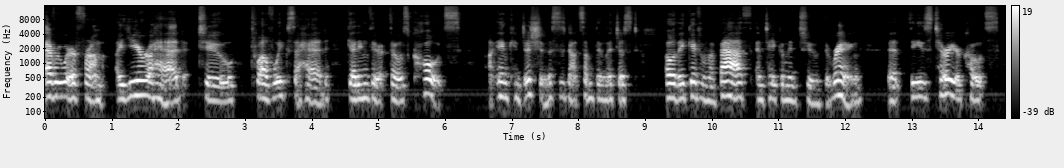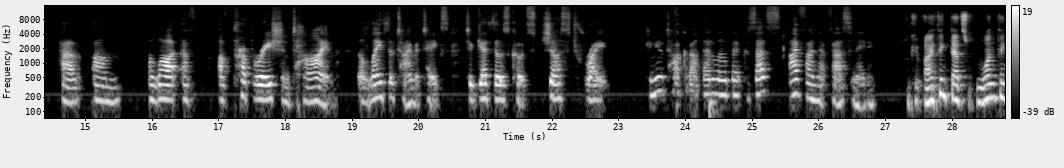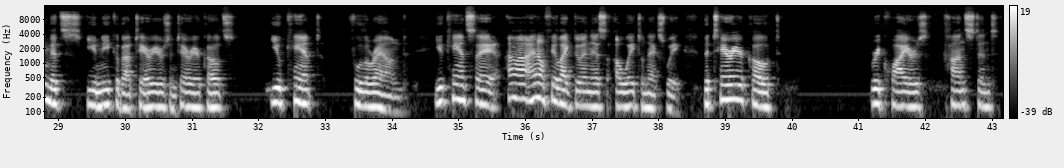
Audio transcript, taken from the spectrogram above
everywhere from a year ahead to 12 weeks ahead, getting their, those coats uh, in condition. This is not something that just, oh, they give them a bath and take them into the ring. That these terrier coats have um, a lot of, of preparation time, the length of time it takes to get those coats just right. Can you talk about that a little bit? Because that's, I find that fascinating. Okay, I think that's one thing that's unique about terriers and terrier coats. You can't fool around. You can't say, oh, I don't feel like doing this. I'll wait till next week. The terrier coat requires constant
